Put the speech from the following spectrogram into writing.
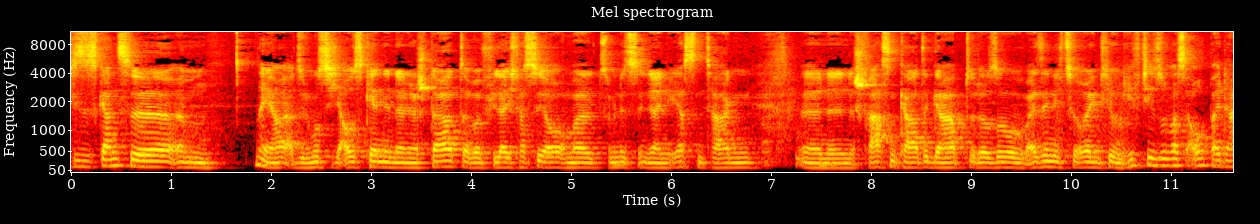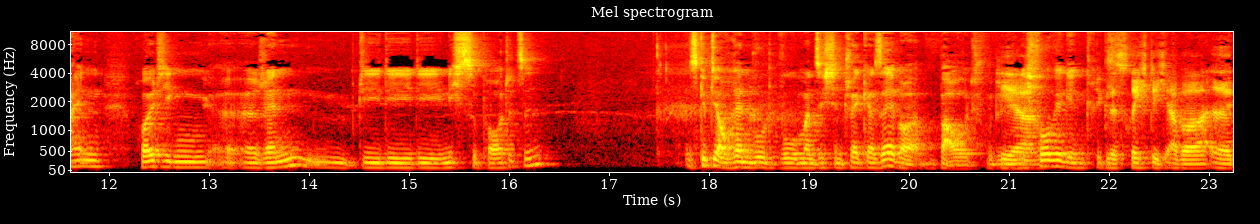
dieses ganze, ähm, naja, also du musst dich auskennen in deiner Stadt, aber vielleicht hast du ja auch mal zumindest in deinen ersten Tagen äh, eine, eine, Straßenkarte gehabt oder so, weiß ich nicht, zur Orientierung. Hilft dir sowas auch bei deinen heutigen äh, Rennen, die, die, die nicht supported sind? Es gibt ja auch Rennen, wo, wo man sich den Track ja selber baut, wo du ja, nicht vorgegeben kriegst. Das ist richtig, aber äh,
